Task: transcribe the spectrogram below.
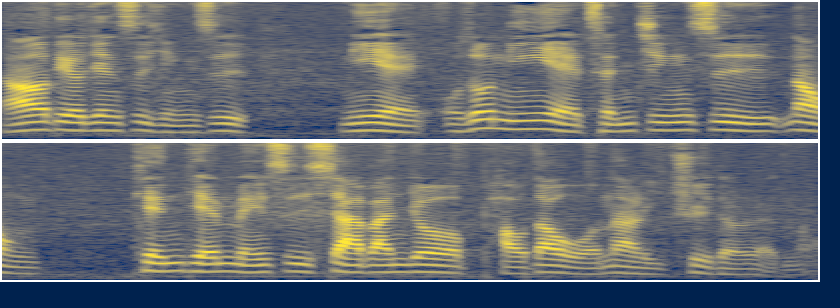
然后第二件事情是，你也我说你也曾经是那种天天没事下班就跑到我那里去的人哦。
